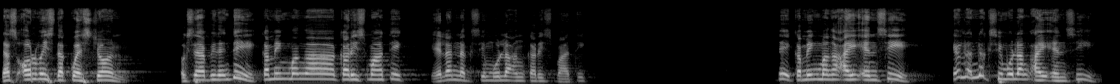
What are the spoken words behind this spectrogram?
That's always the question. Pag sinabi na, hindi, kaming mga charismatic. Kailan nagsimula ang charismatic? Hindi, kaming mga INC. Kailan nagsimula ang INC?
